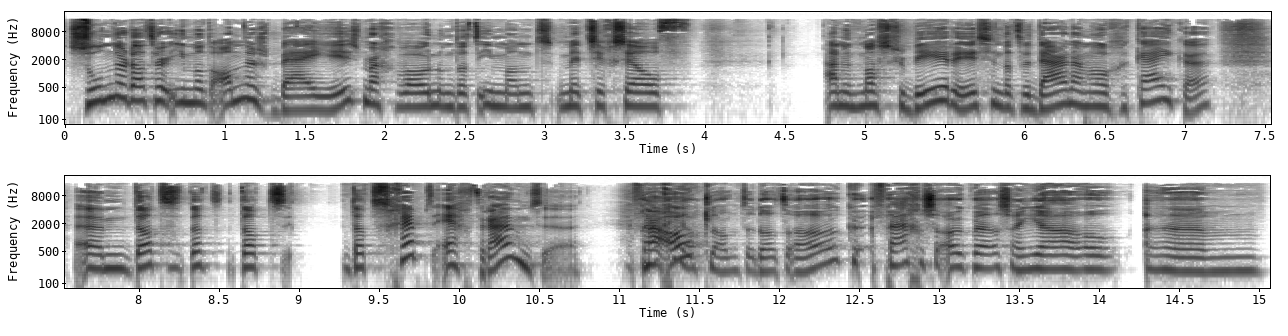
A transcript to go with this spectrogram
Zonder dat er iemand anders bij is. Maar gewoon omdat iemand met zichzelf aan het masturberen is. En dat we daarna mogen kijken. Um, dat, dat, dat, dat schept echt ruimte. Vragen maar ook klanten dat ook? Vragen ze ook wel eens aan jou? Um,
